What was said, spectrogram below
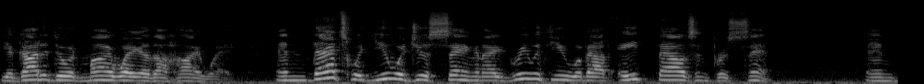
you got to do it my way or the highway? And that's what you were just saying. And I agree with you about 8,000%. And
